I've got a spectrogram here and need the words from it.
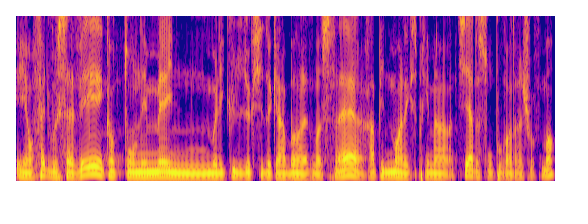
Et en fait, vous savez, quand on émet une molécule de dioxyde de carbone dans l'atmosphère, rapidement elle exprime un tiers de son pouvoir de réchauffement,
